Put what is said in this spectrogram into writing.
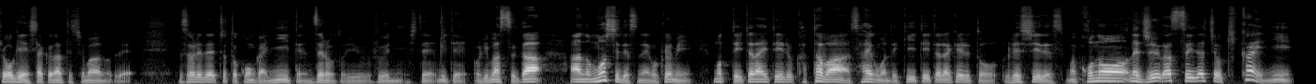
表現したくなってしまうのでそれでちょっと今回2.0というふうにしてみておりますがあのもしですねご興味持っていただいている方は最後まで聞いていただけると嬉しいです。まあ、この、ね、10月1日を機会に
